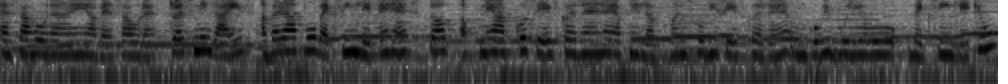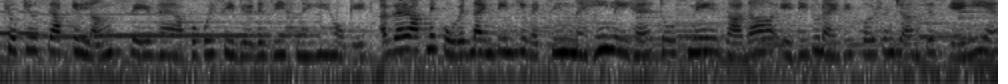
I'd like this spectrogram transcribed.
ऐसा हो रहा है या वैसा हो रहा है। ट्रस्ट मी गाइज़ अगर आप वो वैक्सीन लेते हैं तो आप अपने आप को सेव कर रहे हैं, अपने लव वंस को भी सेव कर रहे हैं, उनको भी बोलिए वो वैक्सीन ले। क्यों? क्योंकि उससे आपके लंग्स सेव हैं, आपको कोई सीवियर सीवियर डिज़ीज़ नहीं होगी। अगर आपने कोविड 19 की वैक्सीन नहीं ली है तो उसमें ज़्यादा 80 टू 90 परसेंट चांसेस यही है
